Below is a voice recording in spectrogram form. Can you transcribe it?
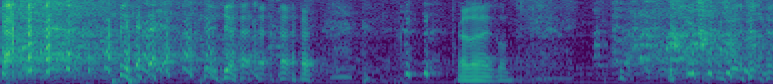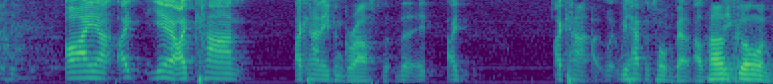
I don't know. he's on- I, uh, I, yeah, I can't, I can't even grasp the, the it, I, I can't. We have to talk about other Han's things. gone.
